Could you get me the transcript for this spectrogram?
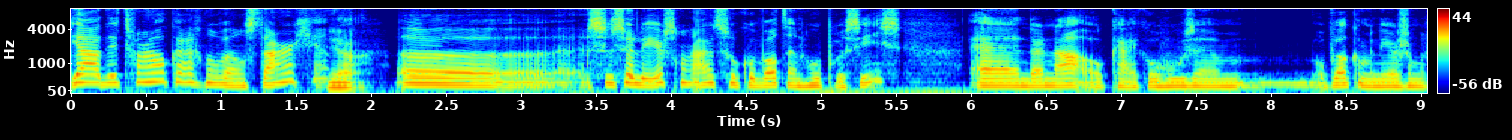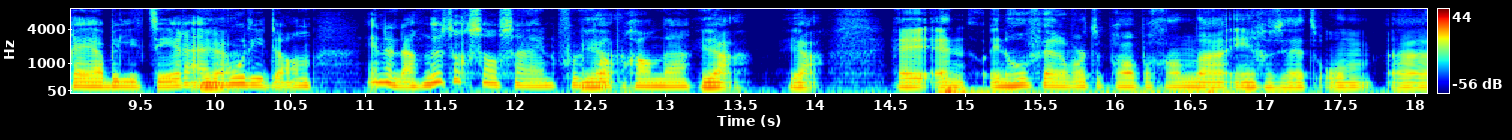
ja, dit verhaal krijgt nog wel een staartje. Ja. Uh, ze zullen eerst gaan uitzoeken wat en hoe precies. En daarna ook kijken hoe ze hem, op welke manier ze hem rehabiliteren. En Ja. hoe die dan inderdaad nuttig zal zijn voor de Ja. propaganda. Ja, ja. Hey, en in hoeverre wordt de propaganda ingezet om, eh,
